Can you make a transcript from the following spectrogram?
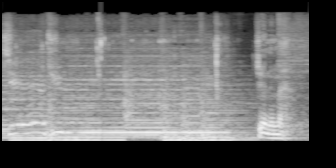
结局。兄弟们。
